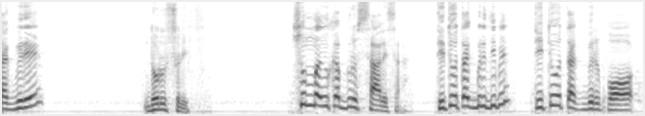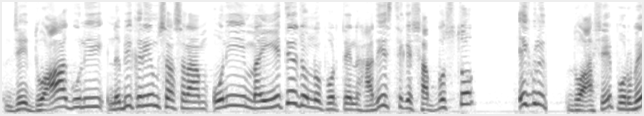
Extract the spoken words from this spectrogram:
তাকবিরে দরুদ শরীফ। সুম্মা ইউকাব্বির সালিসা, তৃতীয় তাকবির দিবে। তৃতীয় তাকবির পর যে দোয়াগুলি নবী করিম সাল্লাম উনি মাইয়েতের জন্য পড়তেন, হাদিস থেকে সাব্যস্ত এইগুলি দোয়া আসে, পড়বে।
